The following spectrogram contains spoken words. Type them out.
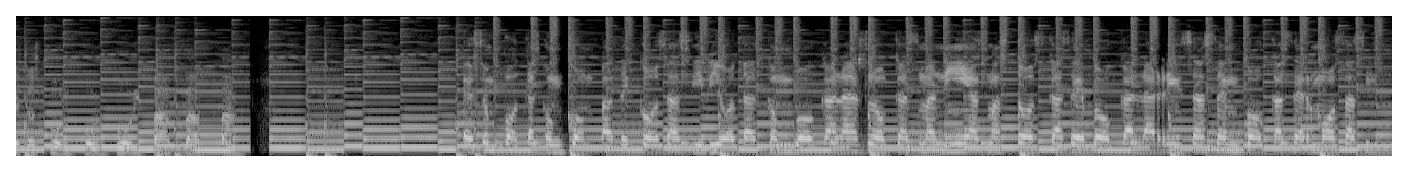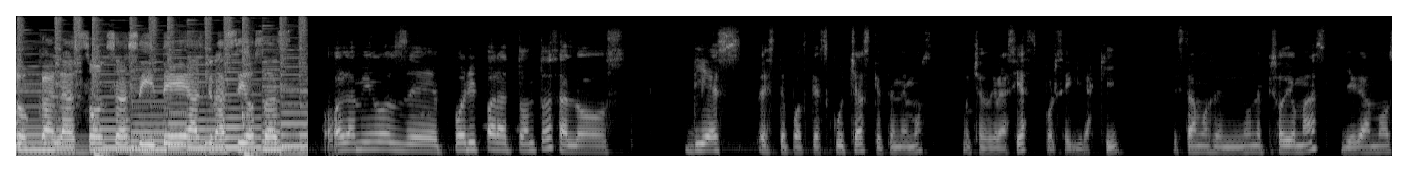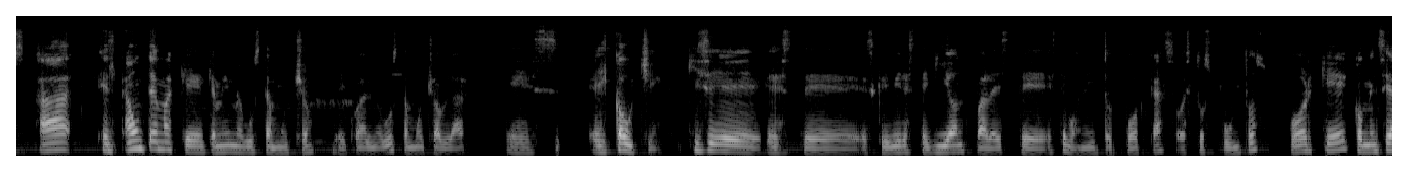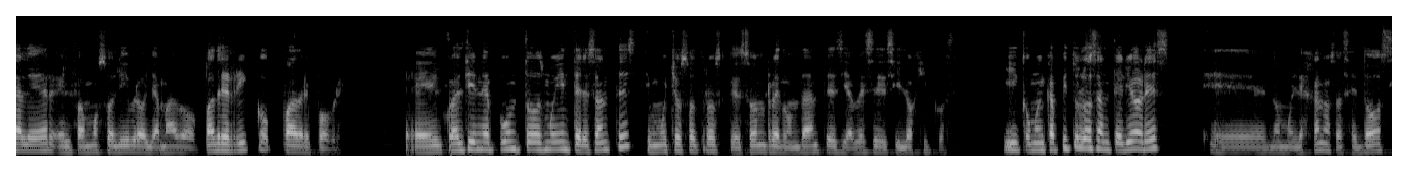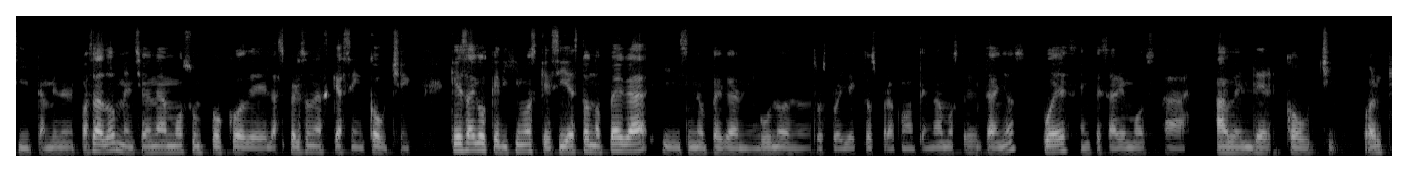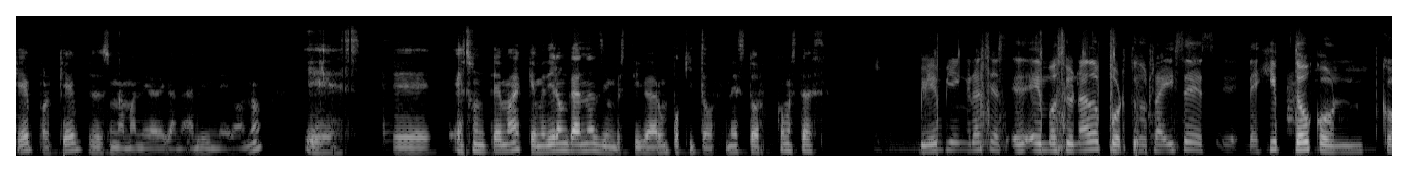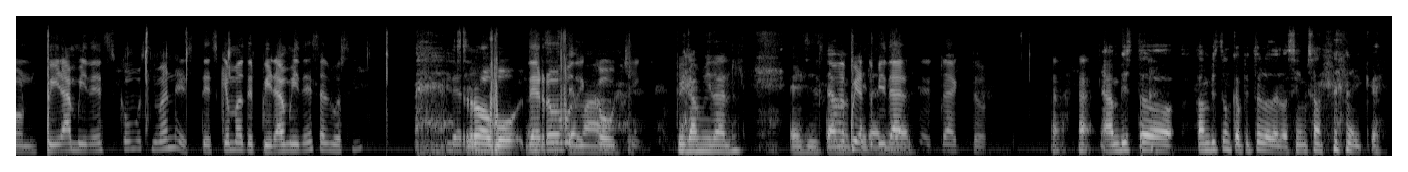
respetos por, por, por, pa, pa, pa. Es un podcast con compas de cosas idiotas, convoca las locas manías más toscas, evoca las risas en bocas hermosas y toca las onzas ideas graciosas. Hola amigos de Por y para Tontos, a los 10 este, podcast escuchas que tenemos. Muchas gracias por seguir aquí. Estamos en un episodio más. Llegamos a, a un tema que, que a mí me gusta mucho, del cual me gusta mucho hablar, es el coaching. Quise este, escribir este guion para este, este bonito podcast o estos puntos porque comencé a leer el famoso libro llamado Padre Rico, Padre Pobre el cual tiene puntos muy interesantes y muchos otros que son redundantes y a veces ilógicos. Y como en capítulos anteriores, eh, no muy lejanos, hace dos y también en el pasado, mencionamos un poco de las personas que hacen coaching, que es algo que dijimos que si esto no pega y si no pega ninguno de nuestros proyectos para cuando tengamos 30 años, pues empezaremos a, a vender coaching. ¿Por qué? Porque pues, es una manera de ganar dinero, ¿no? Este, es un tema que me dieron ganas de investigar un poquito. Néstor, ¿cómo estás? Bien, bien, gracias. Eh, emocionado por tus raíces eh, de Egipto con, con pirámides, ¿cómo se llaman? Este, esquemas de pirámides, algo así. De Sí, robo, de robo sistema- de coaching. Piramidal. El sistema Sistema piramidal, piramidal. exacto. ¿Han visto, ¿Han visto un capítulo de Los Simpsons en el que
